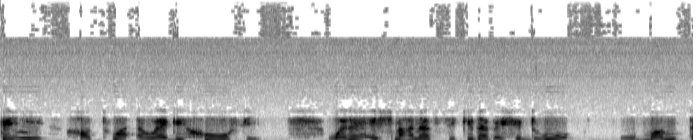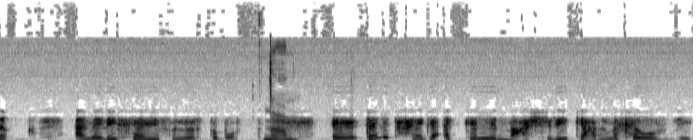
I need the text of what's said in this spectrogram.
تاني خطوة أواجه خوفي. وأناقش مع نفسي كده بهدوء وبمنطق أنا ليه خايف من الارتباط؟ نعم. آه، تالت حاجة أتكلم مع شريكي عن المخاوف دي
